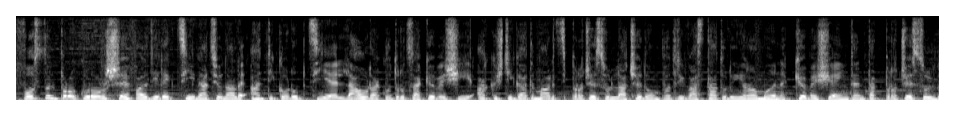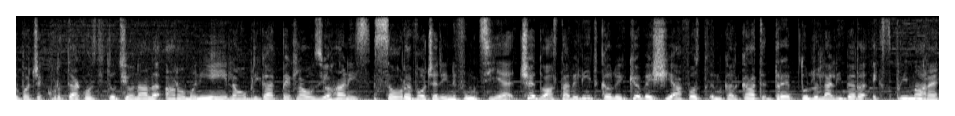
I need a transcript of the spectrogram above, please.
Fostul procuror șef al Direcției Naționale Anticorupție, Laura Cudruța Chioveși, a câștigat marți procesul la CEDO împotriva statului român. Chioveși a intentat procesul după ce Curtea Constituțională a României l-a obligat pe Claus Iohannis să o revoce din funcție. CEDO a stabilit că lui Chioveși a fost încălcat dreptul la liberă exprimare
